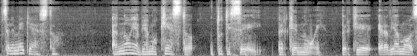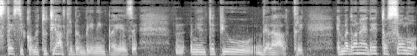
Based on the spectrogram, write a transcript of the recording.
Se l'hai mai chiesto? A noi abbiamo chiesto, tutti sei, perché noi? Perché eravamo stessi come tutti gli altri bambini in paese, niente più dell'altri. E Madonna ha detto solo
